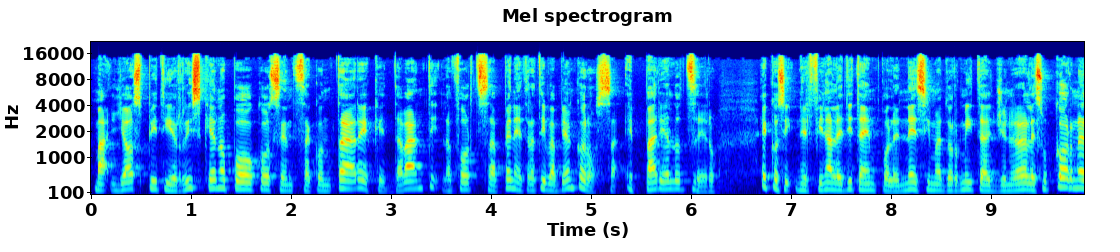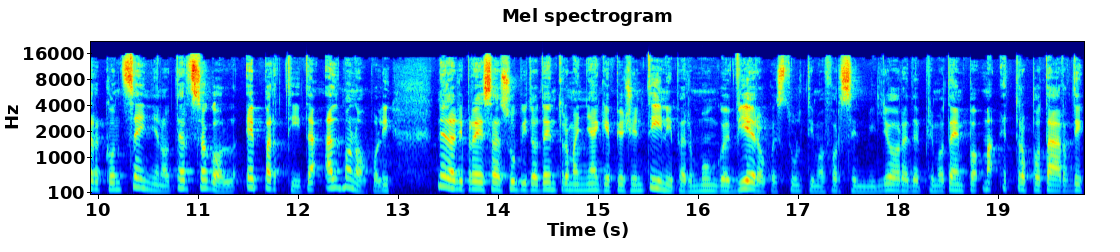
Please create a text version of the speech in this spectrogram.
ma gli ospiti rischiano poco, senza contare che davanti la forza penetrativa biancorossi rossa è pari allo zero. E così nel finale di tempo l'ennesima dormita generale su corner consegnano terzo gol e partita al Monopoli. Nella ripresa subito dentro Magnaghi e Piacentini per Mungo e Viero, quest'ultimo forse il migliore del primo tempo, ma è troppo tardi.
